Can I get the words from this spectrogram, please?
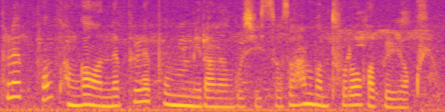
플랫폼? 관광 안내 플랫폼이라는 곳이 있어서 한번 들어가 보려고요.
